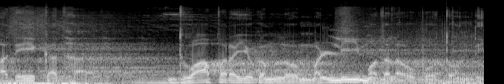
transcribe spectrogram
అదే కథ ద్వాపర యుగంలో మళ్ళీ మొదలవబోతోంది.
